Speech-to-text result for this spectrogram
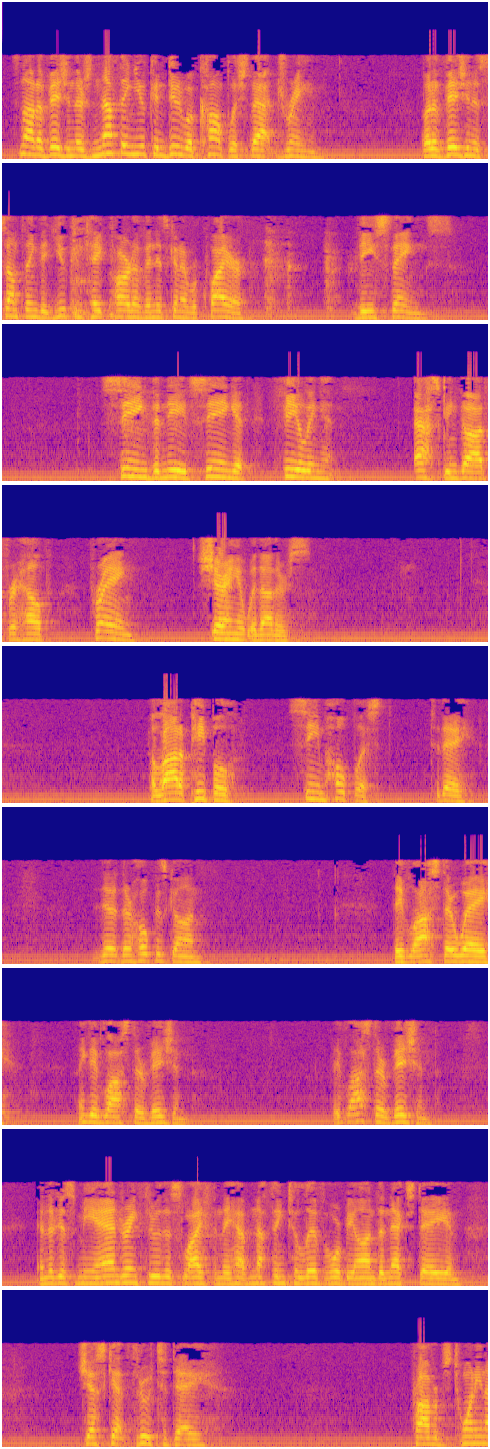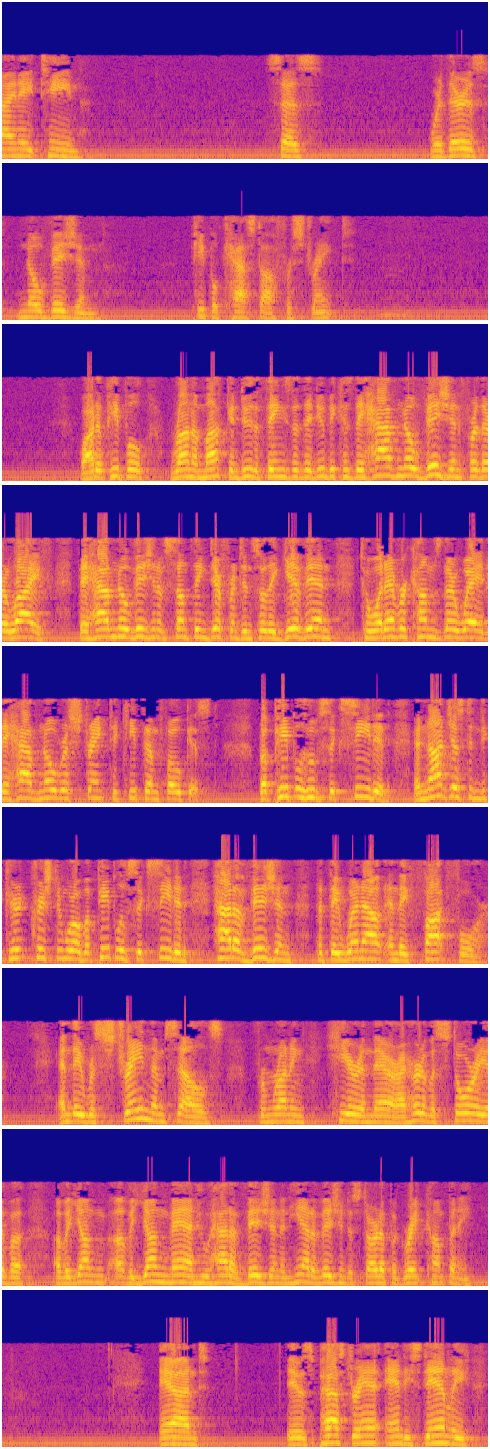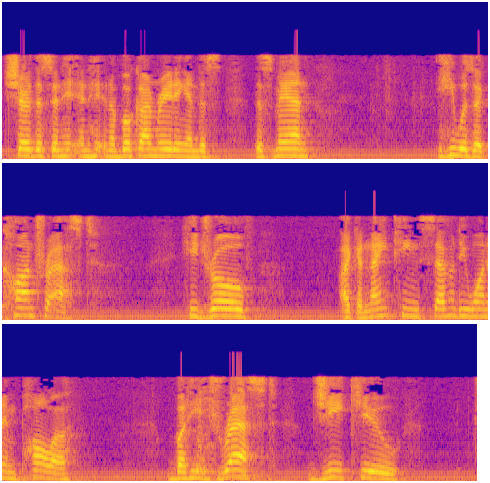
It's not a vision. There's nothing you can do to accomplish that dream. But a vision is something that you can take part of, and it's going to require these things. seeing the need, seeing it, feeling it, asking God for help, praying, sharing it with others. A lot of people seem hopeless today. Their, their hope is gone. They've lost their way. I think they've lost their vision. They've lost their vision. And they're just meandering through this life and they have nothing to live for beyond the next day and just get through today. Proverbs 29:18 says where there is no vision people cast off restraint. Why do people run amuck and do the things that they do? Because they have no vision for their life. They have no vision of something different, and so they give in to whatever comes their way. They have no restraint to keep them focused. But people who've succeeded, and not just in the Christian world, but people who've succeeded, had a vision that they went out and they fought for. And they restrained themselves from running here and there. I heard of a story of a, of a, young, of a young man who had a vision, and he had a vision to start up a great company. And it was Pastor Andy Stanley shared this in, in, in a book I'm reading, and this, this man, he was a contrast. He drove like a 1971 Impala, but he dressed GQ,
